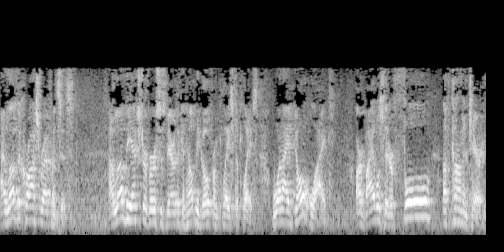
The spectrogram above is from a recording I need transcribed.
I love the cross references. I love the extra verses there that can help me go from place to place. What I don't like are Bibles that are full of commentary.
